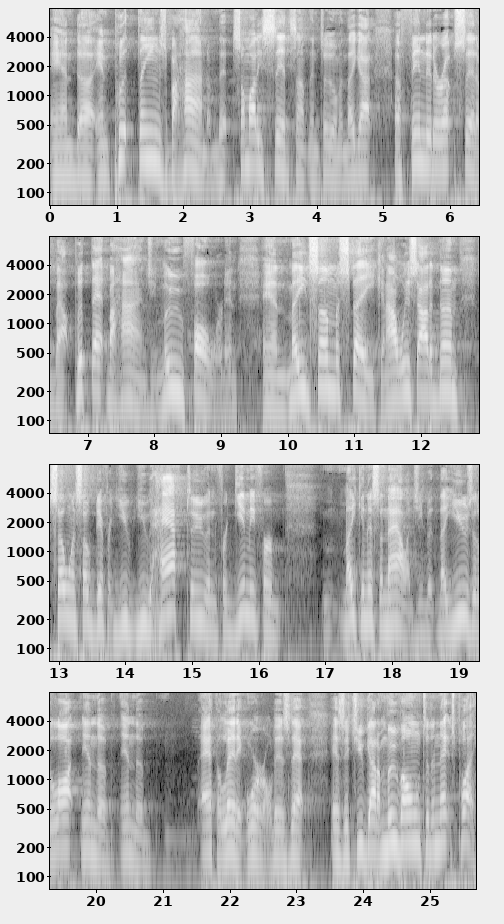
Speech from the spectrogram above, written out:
and uh, and put things behind them that somebody said something to them and they got offended or upset about, put that behind you, move forward and and made some mistake and I wish I'd have done so and so different. You you have to and forgive me for making this analogy, but they use it a lot in the in the athletic world is that is that you've got to move on to the next play.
